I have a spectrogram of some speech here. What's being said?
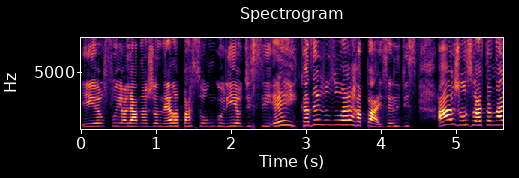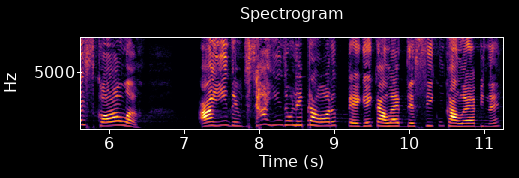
E eu fui olhar na janela, passou um guri, eu disse, ei, cadê Josué, rapaz? Ele disse, ah, Josué está na escola. Ainda, eu disse, ainda, eu olhei para a hora, peguei Caleb, desci com Caleb, né?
